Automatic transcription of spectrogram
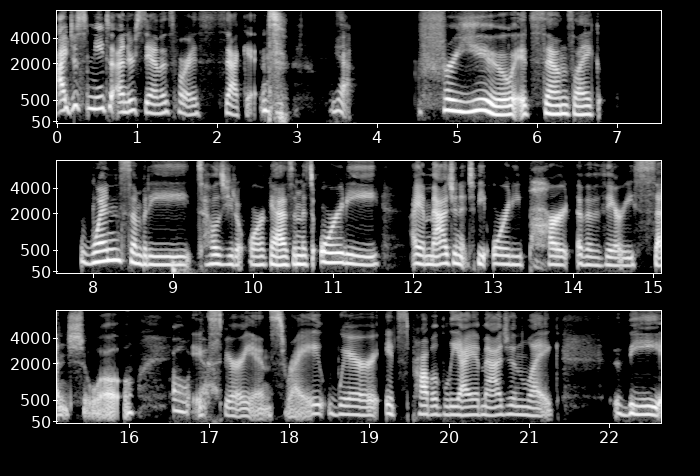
I just need to understand this for a second. Yeah. For you, it sounds like when somebody tells you to orgasm, it's already, I imagine it to be already part of a very sensual oh, yeah. experience, right? Where it's probably, I imagine, like the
